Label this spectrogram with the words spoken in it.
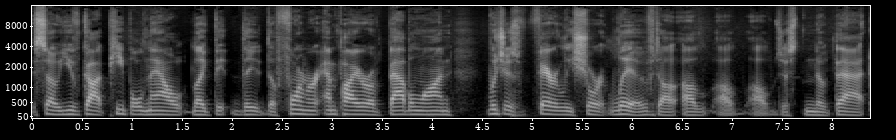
so, you've got people now like the, the, the former empire of Babylon which is fairly short lived. I'll, I'll, I'll, I'll, just note that.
